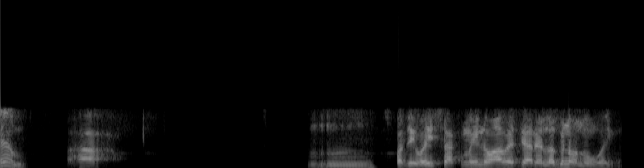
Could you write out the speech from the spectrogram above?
એમ? હા. પછી વૈશાખ મહિનો આવે ત્યારે લગ્નનું હોય.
